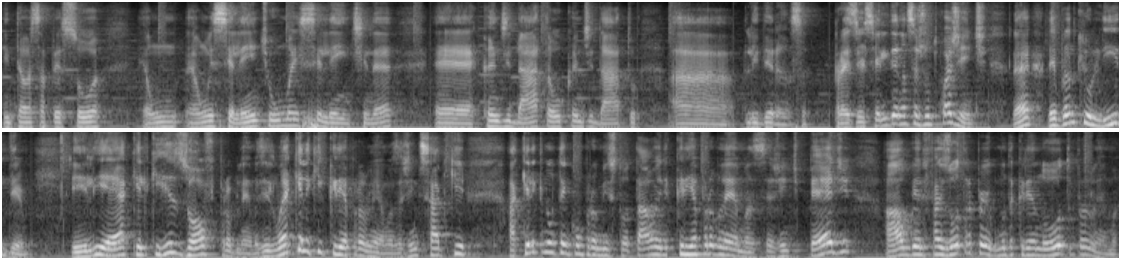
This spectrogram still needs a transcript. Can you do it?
Então essa pessoa é um, é um excelente ou uma excelente né, é, candidata ou candidato à liderança para exercer liderança junto com a gente, né? Lembrando que o líder, ele é aquele que resolve problemas, ele não é aquele que cria problemas. A gente sabe que aquele que não tem compromisso total, ele cria problemas. Se a gente pede algo, ele faz outra pergunta criando outro problema.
